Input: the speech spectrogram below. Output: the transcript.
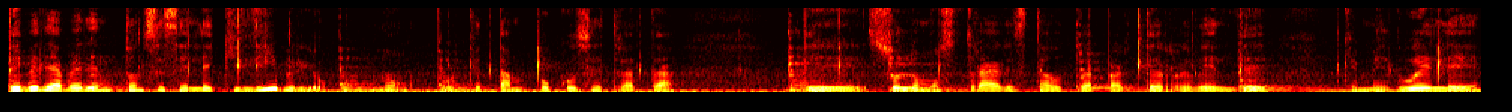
debe de haber entonces el equilibrio, ¿no? Porque tampoco se trata de solo mostrar esta otra parte rebelde que me duele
